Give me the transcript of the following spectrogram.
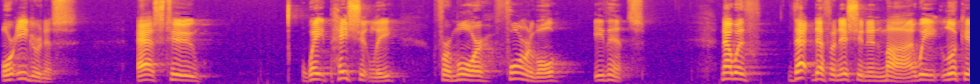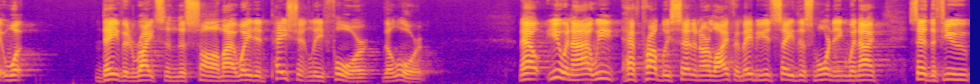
or eagerness, as to wait patiently for more formidable events. Now, with that definition in mind, we look at what David writes in this psalm I waited patiently for the Lord. Now, you and I, we have probably said in our life, and maybe you'd say this morning when I said the few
